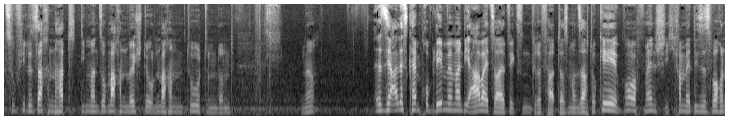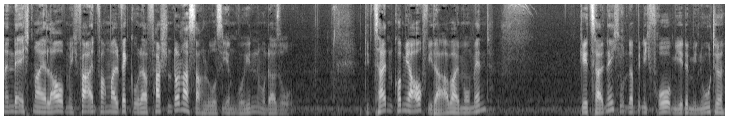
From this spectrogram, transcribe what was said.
zu viele Sachen hat, die man so machen möchte und machen tut und, und ne? Das ist ja alles kein Problem, wenn man die Arbeit so halbwegs im Griff hat, dass man sagt, okay, boah, Mensch, ich kann mir dieses Wochenende echt mal erlauben, ich fahre einfach mal weg oder fahre schon Donnerstag los irgendwo hin oder so. Die Zeiten kommen ja auch wieder, aber im Moment geht's halt nicht und da bin ich froh um jede Minute,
